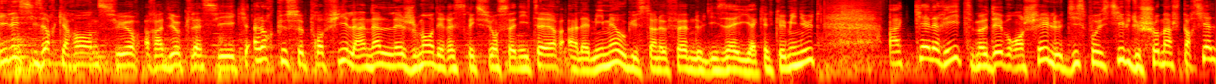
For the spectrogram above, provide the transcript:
Il est 6h40 sur Radio Classique. Alors que se profile un allègement des restrictions sanitaires à la mi-mai, Augustin Lefebvre nous le disait il y a quelques minutes, à quel rythme débrancher le dispositif du chômage partiel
